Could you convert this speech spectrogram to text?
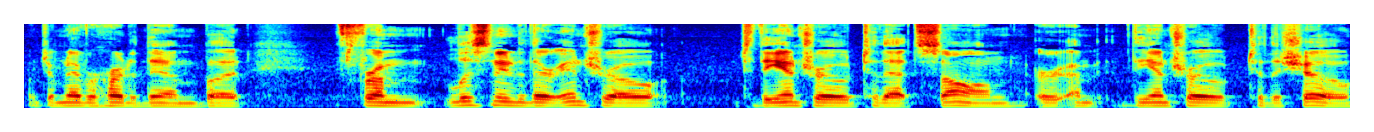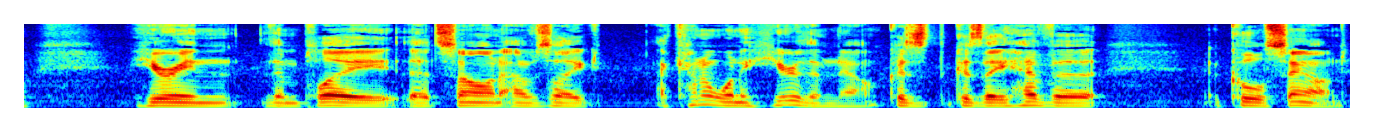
which I've never heard of them, but from listening to their intro to the intro to that song or um, the intro to the show, hearing them play that song, I was like, I kind of want to hear them now because because they have a, a cool sound.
